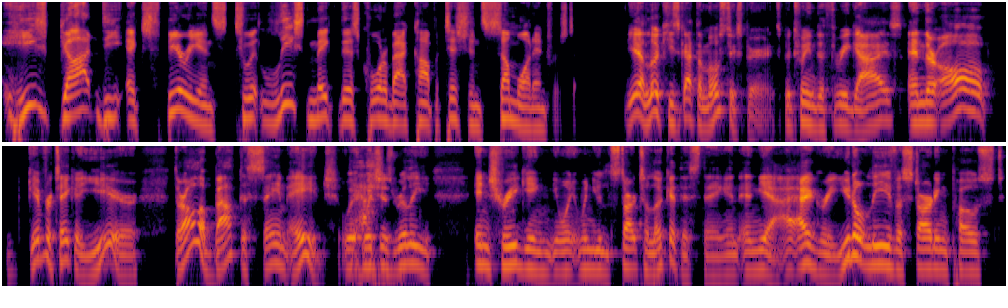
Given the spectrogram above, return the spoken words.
he's got the experience to at least make this quarterback competition somewhat interesting. Yeah, look, he's got the most experience between the three guys, and they're all give or take a year. They're all about the same age, which, yeah. which is really intriguing when, when you start to look at this thing. And and yeah, I, I agree. You don't leave a starting post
